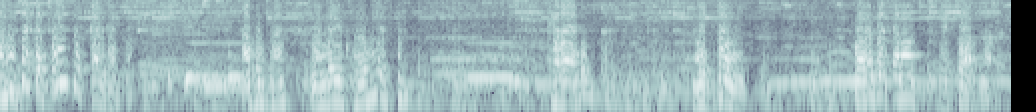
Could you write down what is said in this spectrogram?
आमचा कचरा सत्कार करतात आपण का मंडळी खोडली असतील. खरं आहे तुमचं. निघतो मी. परत येताना भेटतो आपणाला.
